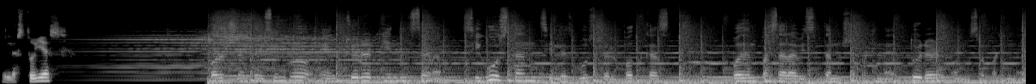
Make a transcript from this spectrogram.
¿Y las tuyas? por 85 en Twitter y en Instagram. Si gustan, si les gusta el podcast, pueden pasar a visitar nuestra página de Twitter o nuestra página de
